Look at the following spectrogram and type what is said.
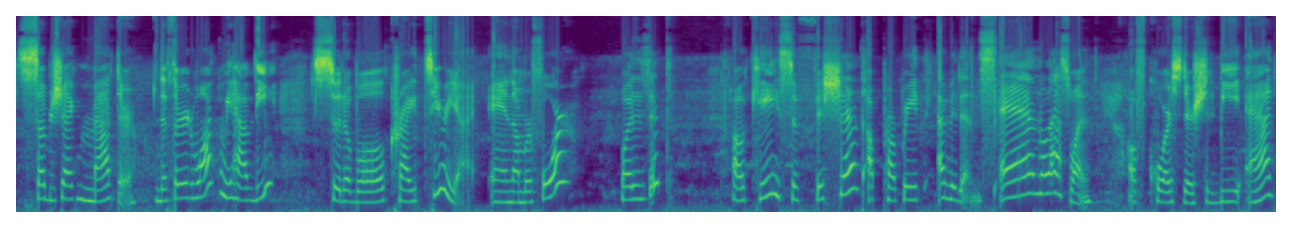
Subject matter. The third one, we have the suitable criteria. And number four, what is it? Okay, sufficient appropriate evidence. And the last one, of course, there should be an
